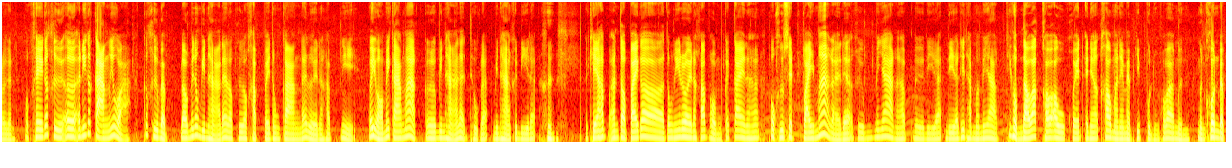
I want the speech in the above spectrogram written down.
รือนโอเคก็คือ เออ อันนี้ก็กลางนี่หว่า ก็คือแบบเราไม่ต้องบินหาได้เราคือเราขับไปตรงกลางได้เลยนะครับ นี่เฮ้ยอ๋อไม่กลางมากเออบินหาแหละถูกแล้วบินหาคือดีแล้ว โอเคครับ อันต่อไปก็ตรงนี้เลยนะครับ ผมใกล้ๆนะฮะโอ้คือเสร็จไวมากอะเดี๋ยวคือไม่ยากนะครับเออดีแล้วดีแล้วที่ทำมันไม่ยาก ที่ผมเดาว่าเขาเอาเควสไอเนี้ยเข้ามาในแมปญี่ปุ่น เพราะว่าเหมือนเหมือนคนแบบ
